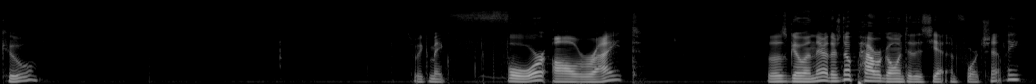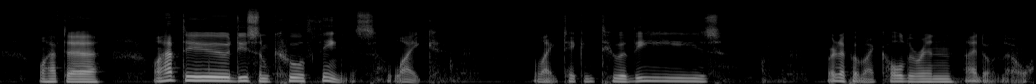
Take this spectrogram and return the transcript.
Cool. So we can make four. All right. So those go in there. There's no power going to this yet, unfortunately. We'll have to we'll have to do some cool things like like taking two of these. Where did I put my cauldron? I don't know.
